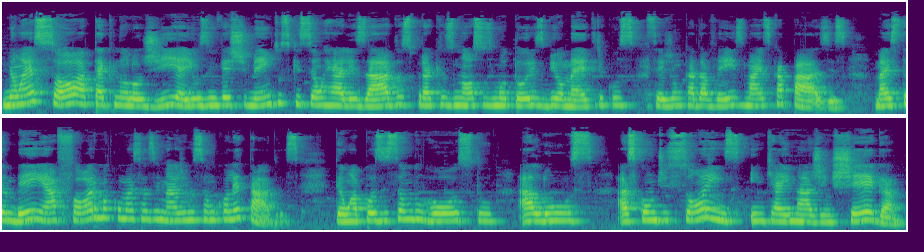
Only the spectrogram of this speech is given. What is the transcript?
não é só a tecnologia e os investimentos que são realizados para que os nossos motores biométricos sejam cada vez mais capazes, mas também é a forma como essas imagens são coletadas. Então, a posição do rosto, a luz, as condições em que a imagem chega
